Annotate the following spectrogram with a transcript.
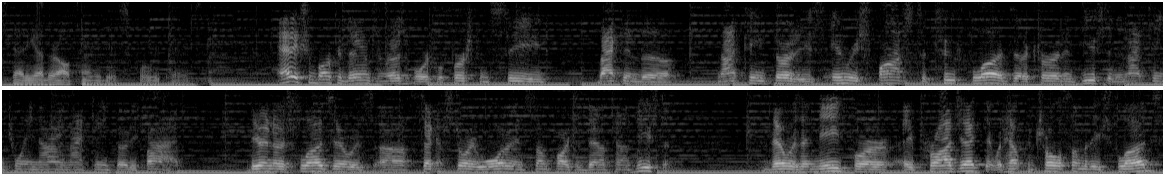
study other alternatives for repairs. Addicks and Barker dams and reservoirs were first conceived back in the 1930s in response to two floods that occurred in Houston in 1929 and 1935. During those floods, there was uh, second story water in some parts of downtown Houston. There was a need for a project that would help control some of these floods.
